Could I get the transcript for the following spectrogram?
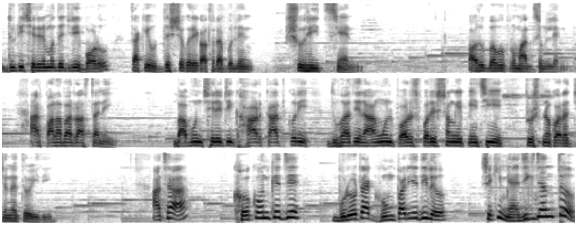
দুটি ছেলের মধ্যে যিনি বড়, তাকে উদ্দেশ্য করে কথাটা বললেন সুহৃদ সেন। অরূপবাবু প্রমাদ শুনলেন, আর পালাবার রাস্তা নেই। বাবুন ছেলেটি ঘাড় কাত করে দুহাতের আঙুল পরস্পরের সঙ্গে পেঁচিয়ে প্রশ্ন করার জন্য তৈরি। আচ্ছা খোকনকে যে বুড়োটা ঘুম পাড়িয়ে দিল, সে কি ম্যাজিক জানতো?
